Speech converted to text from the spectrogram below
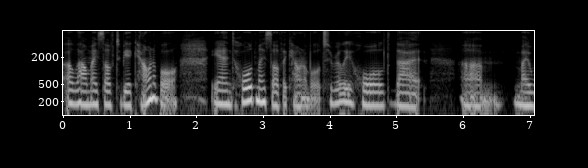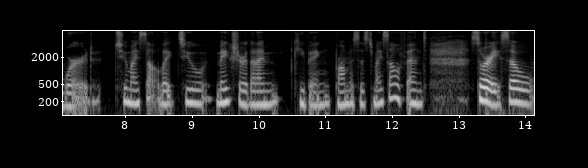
allow myself to be accountable and hold myself accountable to really hold that um my word to myself like to make sure that I'm keeping promises to myself. And sorry, so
